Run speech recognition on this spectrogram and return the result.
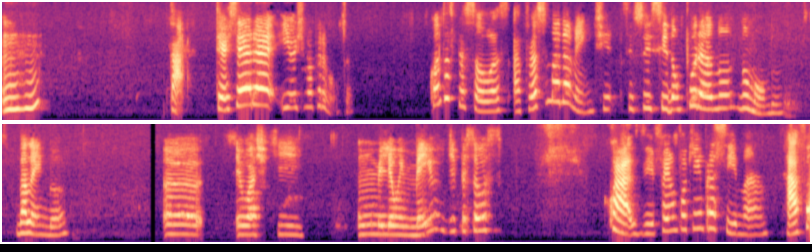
Uhum. Tá. Terceira e última pergunta. Quantas pessoas aproximadamente se suicidam por ano no mundo? Valendo. Ah, eu acho que um milhão e meio de pessoas. Quase. Foi um pouquinho pra cima. Rafa?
